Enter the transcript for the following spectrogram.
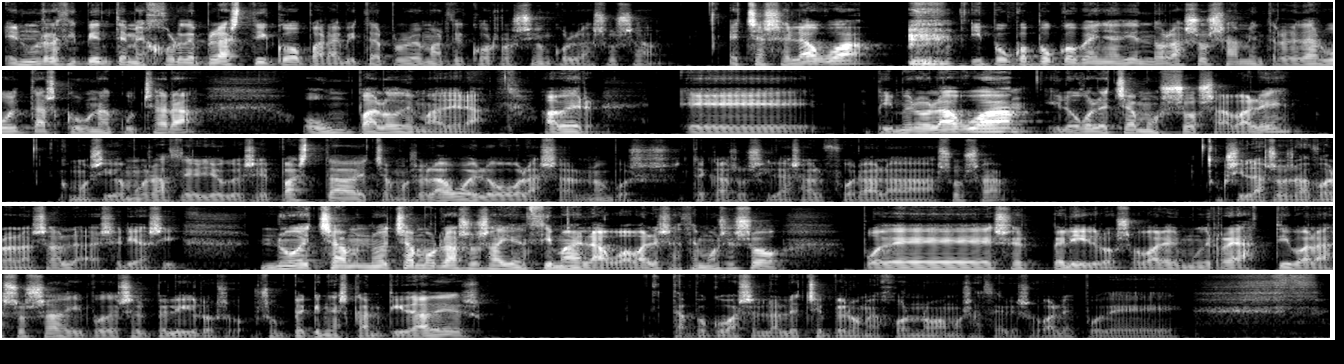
En un recipiente mejor de plástico para evitar problemas de corrosión con la sosa, echas el agua y poco a poco ve añadiendo la sosa mientras le das vueltas con una cuchara o un palo de madera. A ver, eh, primero el agua y luego le echamos sosa, ¿vale? Como si vamos a hacer, yo que sé, pasta, echamos el agua y luego la sal, ¿no? Pues en este caso, si la sal fuera la sosa, si la sosa fuera la sal, sería así. No, echamos, la sosa ahí encima del agua, ¿vale? Si hacemos eso puede ser peligroso, ¿vale? Es muy reactiva la sosa y puede ser peligroso. Son pequeñas cantidades, tampoco va a ser la leche, pero mejor no vamos a hacer eso, ¿vale? Puede,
